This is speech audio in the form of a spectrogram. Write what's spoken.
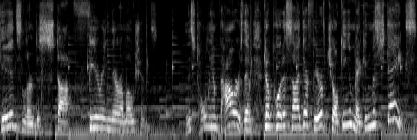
Kids learn to stop fearing their emotions. And this totally empowers them to put aside their fear of choking and making mistakes.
